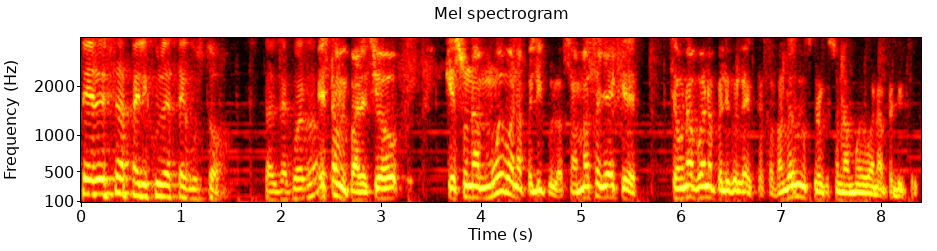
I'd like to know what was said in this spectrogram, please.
Pero esta película te gustó, ¿estás de acuerdo? Esta me pareció que es una muy buena película, o sea, más allá de que sea una buena película de Cazafantasmas, creo que es una muy buena película.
